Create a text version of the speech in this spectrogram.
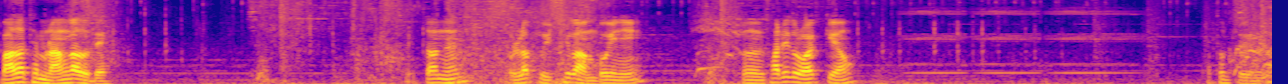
만화템을 안 가도 돼. 일단은 올라프 위치가 안 보이니 저는 사리도록 할게요. Bottom 쪽인가?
